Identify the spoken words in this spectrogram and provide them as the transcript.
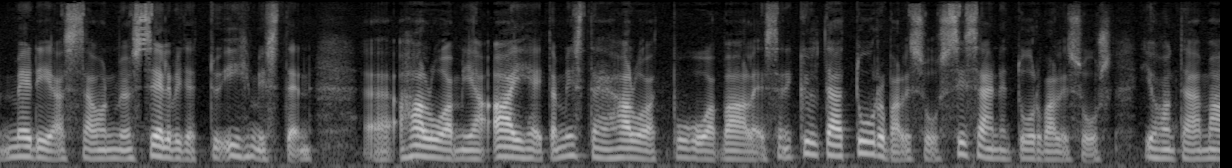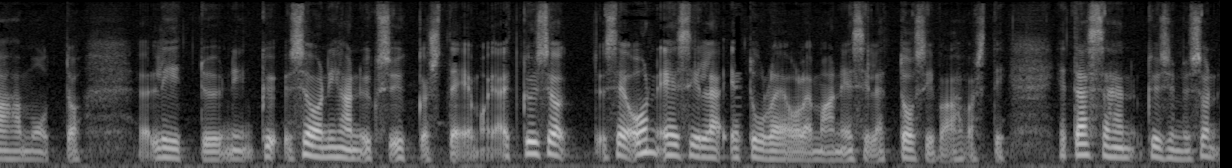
mediassa on myös selvitetty ihmisten haluamia aiheita, mistä he haluavat puhua vaaleissa, niin kyllä tämä turvallisuus, sisäinen turvallisuus, johon tämä maahanmuutto liittyy, niin se on ihan yksi ykkösteemoja. Että kyllä se on, se on esillä ja tulee olemaan esillä tosi vahvasti. Ja tässähän kysymys on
